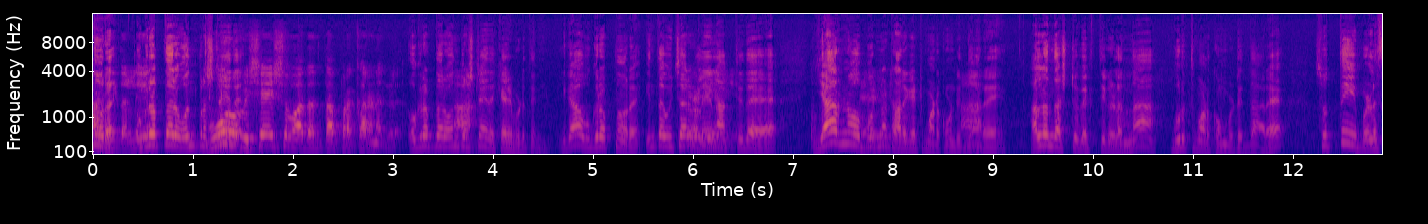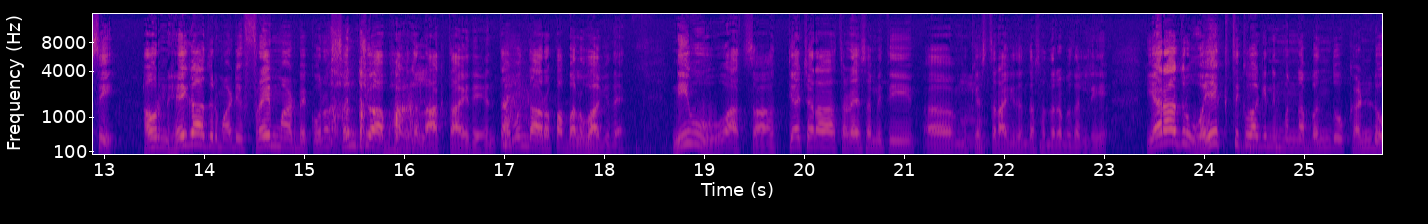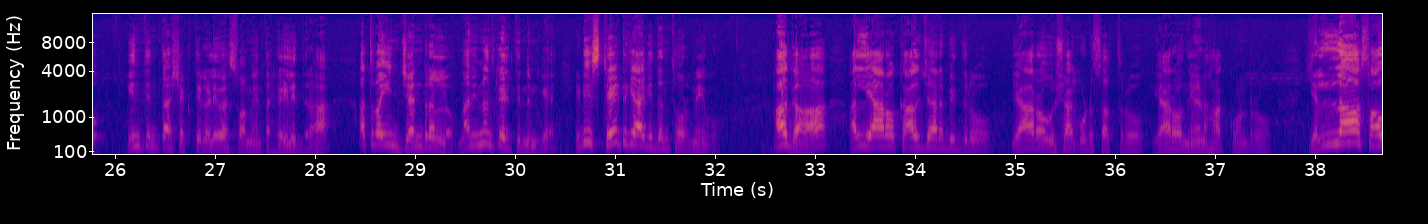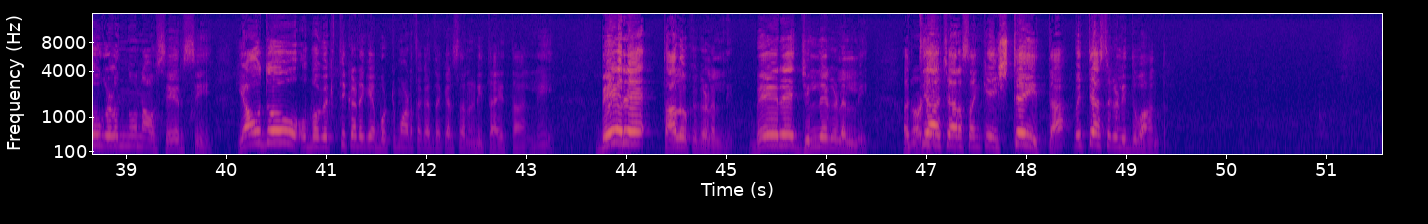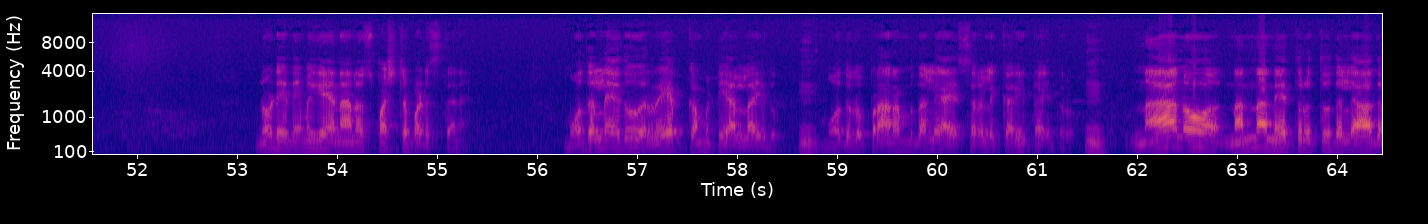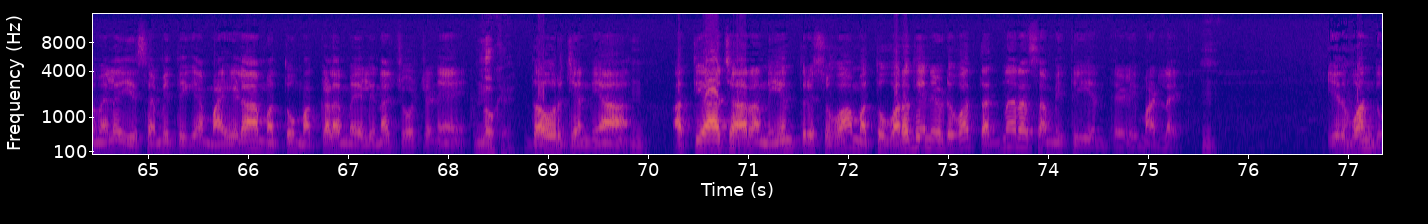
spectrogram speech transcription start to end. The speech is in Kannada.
ರಾಜ್ಯದಲ್ಲಿ ಒಂದು ಪ್ರಶ್ನೆ ಮೂರು ಇದೆ. ವಿಶೇಷವಾದಂತ ಪ್ರಕರಣಗಳು. ಉಗ್ರಪ್ಪನವ್ರ ಒಂದು ಪ್ರಶ್ನೆ ಇದೆ ಕೇಳ್ಬಿಡ್ತೀನಿ. ಈಗ ಉಗ್ರಪ್ಪನವ್ರೆ ಇಂಥ ವಿಚಾರಗಳು ಏನಾಗ್ತಿದೆ? ಯಾರನ್ನೋ ಒಬ್ಬರನ್ನ ಟಾರ್ಗೆಟ್ ಮಾಡ್ಕೊಂಡಿದ್ದಾರೆ. ಅಲ್ಲೊಂದಷ್ಟು ವ್ಯಕ್ತಿಗಳನ್ನ ಗುರುತು ಮಾಡ್ಕೊಂಡ್ಬಿಟ್ಟಿದ್ದಾರೆ. ಸುತ್ತಿ ಬಳಸಿ ಅವ್ರನ್ನ ಹೇಗಾದ್ರೂ ಮಾಡಿ ಫ್ರೇಮ್ ಮಾಡಬೇಕು ಅನ್ನೋ ಸಂಚು ಆ ಭಾಗದಲ್ಲಿ ಆಗ್ತಾ ಇದೆ ಅಂತ ಒಂದು ಆರೋಪ ಬಲವಾಗಿದೆ. ನೀವು ಆ ಅತ್ಯಾಚಾರ ತಡೆ ಸಮಿತಿ ಮುಖ್ಯಸ್ಥರಾಗಿದ್ದಂಥ ಸಂದರ್ಭದಲ್ಲಿ ಯಾರಾದರೂ ವೈಯಕ್ತಿಕವಾಗಿ ನಿಮ್ಮನ್ನ ಬಂದು ಕಂಡು ಇಂತಿಂಥ ಶಕ್ತಿಗಳಿವೆ ಸ್ವಾಮಿ ಅಂತ ಹೇಳಿದ್ರಾ? ಅಥವಾ ಇನ್ ಜನರಲ್ ನಾನು ಇನ್ನೊಂದು ಕೇಳ್ತೀನಿ ನಿಮಗೆ. ಇಡೀ ಸ್ಟೇಟ್ಗೆ ಆಗಿದ್ದಂಥವ್ರು ನೀವು. ಆಗ ಅಲ್ಲಿ ಯಾರೋ ಕಾಲ್ಜಾರ ಬಿದ್ದರು ಯಾರೋ ವಿಷ ಕುಡಿಸತ್ರು ಯಾರೋ ನೇಣು ಹಾಕ್ಕೊಂಡ್ರು ಎಲ್ಲ ಸಾವುಗಳನ್ನು ನಾವು ಸೇರಿಸಿ ಯಾವುದೋ ಒಬ್ಬ ವ್ಯಕ್ತಿ ಕಡೆಗೆ ಬೊಟ್ಟು ಮಾಡ್ತಕ್ಕಂಥ ಕೆಲಸ ನಡೀತಾ ಇತ್ತಾ ಅಲ್ಲಿ? ಬೇರೆ ತಾಲೂಕುಗಳಲ್ಲಿ ಬೇರೆ ಜಿಲ್ಲೆಗಳಲ್ಲಿ ಅತ್ಯಾಚಾರ ಸಂಖ್ಯೆ ಇಷ್ಟೇ ಇತ್ತ? ವ್ಯತ್ಯಾಸಗಳಿದ್ವಾ ಅಂತ? ನೋಡಿ ನಿಮಗೆ ನಾನು ಸ್ಪಷ್ಟಪಡಿಸ್ತೇನೆ. ಮೊದಲನೇದು ರೇಪ್ ಕಮಿಟಿ ಅಲ್ಲ ಇದು. ಮೊದಲು ಪ್ರಾರಂಭದಲ್ಲಿ ಆ ಹೆಸರಲ್ಲಿ ಕರೀತಾ ಇದ್ರು. ನಾನು ನನ್ನ ನೇತೃತ್ವದಲ್ಲಿ ಆದ ಮೇಲೆ ಈ ಸಮಿತಿಗೆ ಮಹಿಳಾ ಮತ್ತು ಮಕ್ಕಳ ಮೇಲಿನ ಶೋಷಣೆ ದೌರ್ಜನ್ಯ ಅತ್ಯಾಚಾರ ನಿಯಂತ್ರಿಸುವ ಮತ್ತು ವರದಿ ನೀಡುವ ತಜ್ಞರ ಸಮಿತಿ ಅಂತ ಹೇಳಿ ಮಾಡ್ಲಾಯ್ತು ಇದು ಒಂದು.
